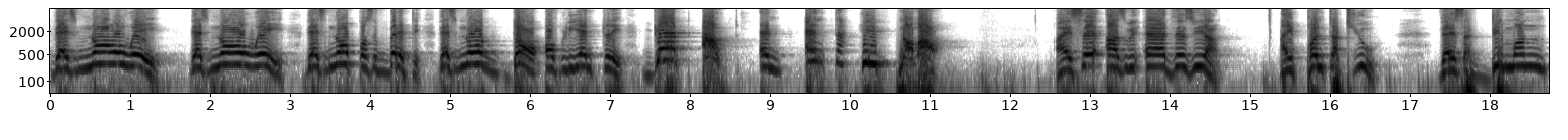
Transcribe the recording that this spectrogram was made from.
There's no way, there's no way There is no possibility. There is no door of re-entry. Get out and enter him no more. I say, as we heard this year, I point at you. There is a demon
